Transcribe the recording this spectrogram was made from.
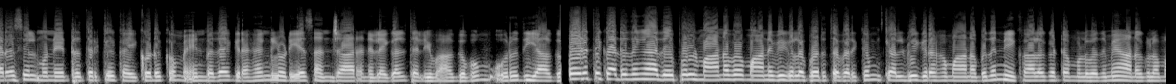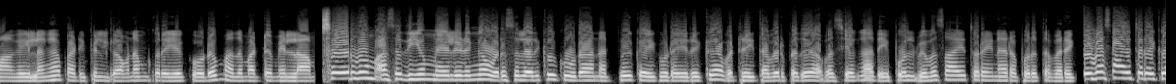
அரசியல் முன்னேற்றத்திற்கு கை கொடுக்கும் என்பதை கிரகங்களுடைய சஞ்சார நிலைகள் தெளிவாகவும் உறுதியாகவும் எடுத்துக்காட்டுதுங்க. அதே போல் மாணவ மாணவிகளை பொறுத்த வரைக்கும் கல்வி கிரகமான புதன் இக்காலகட்டம் முழுவதுமே அனுகூலமாக இல்லைங்க. படிப்பில் கவனம் குறையக்கூடும். அது மட்டும் இல்லாம சோர்வும் அசதியும் மேலிடுங்க. ஒரு சிலருக்கு கூட நட்பு கைகூட இருக்கு. அவற்றை தவிர்ப்பது அவசியங்க. அதே போல் விவசாயத்துறையினரை பொறுத்தவரை விவசாயத்துறைக்கு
